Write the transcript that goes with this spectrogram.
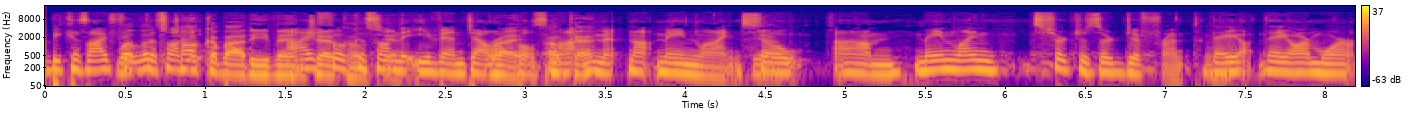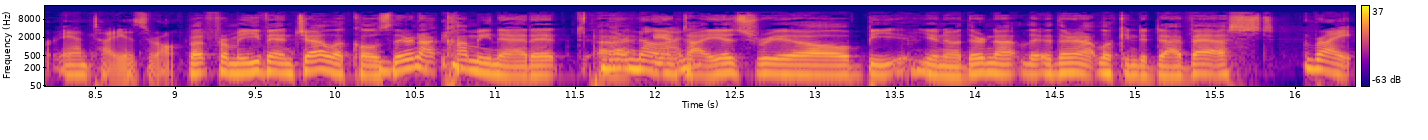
Because I focus well, let's on talk the, about evangelicals. I focus yeah. on the evangelicals, right. okay. not not mainline. So yeah. um, mainline churches are different. Mm-hmm. They they are more anti-Israel. But from evangelicals, they're not coming at it uh, anti-Israel. Be you know they're not they're not looking to divest. Right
